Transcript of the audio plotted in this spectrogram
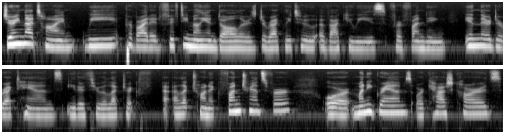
During that time, we provided $50 million directly to evacuees for funding in their direct hands, either through electric electronic fund transfer or MoneyGrams or cash cards.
